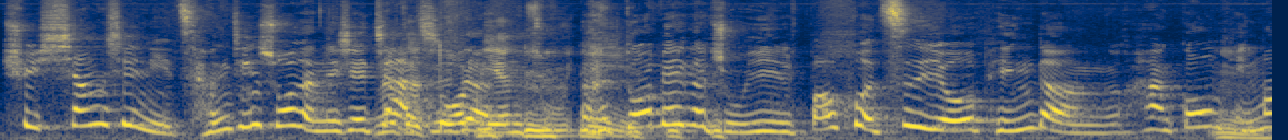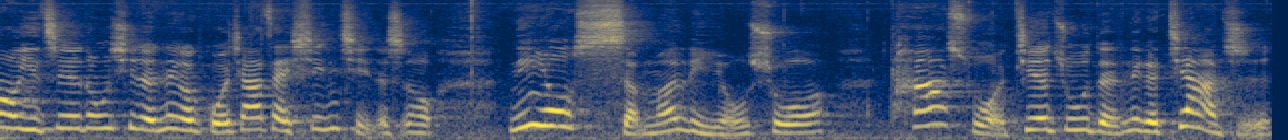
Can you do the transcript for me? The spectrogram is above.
去相信你曾经说的那些价值的多边主义，多边的主义，包括自由、平等和公平贸易这些东西的那个国家在兴起的时候，你有什么理由说他所接触的那个价值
